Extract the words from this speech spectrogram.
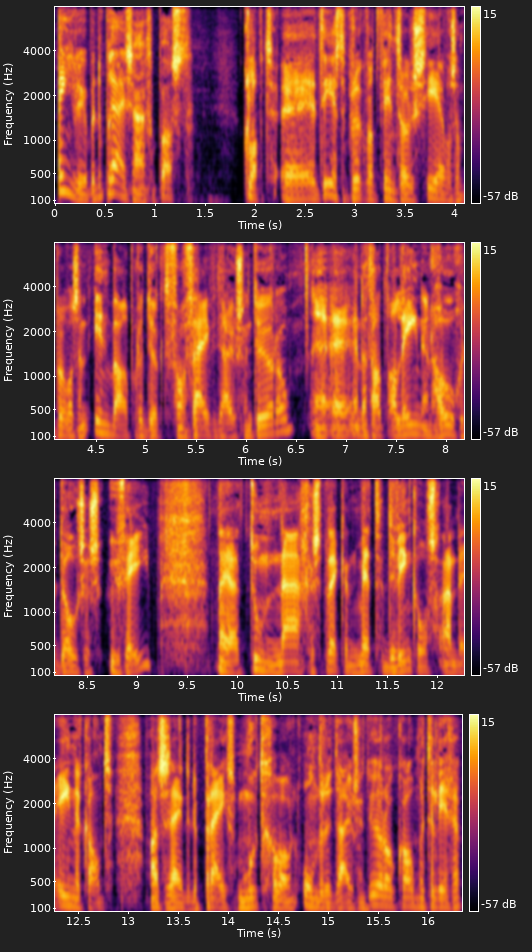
En jullie hebben de prijs aangepast. Klopt. Uh, het eerste product wat we introduceerden was een, was een inbouwproduct van 5000 euro. Uh, uh, en dat had alleen een hoge dosis UV. Nou ja, toen na gesprekken met de winkels aan de ene kant, waar ze zeiden de prijs moet gewoon onder de 1000 euro komen te liggen.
